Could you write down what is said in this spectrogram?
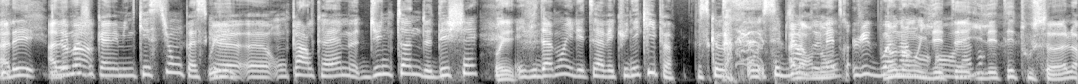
Allez, à demain. Moi, j'ai quand même une question parce que oui. Euh, on parle quand même d'une tonne de déchets. Oui. Évidemment, il était avec une équipe parce que c'est bien Alors de non. mettre Luc Boinard Non, non, il en, était, en il était tout seul.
